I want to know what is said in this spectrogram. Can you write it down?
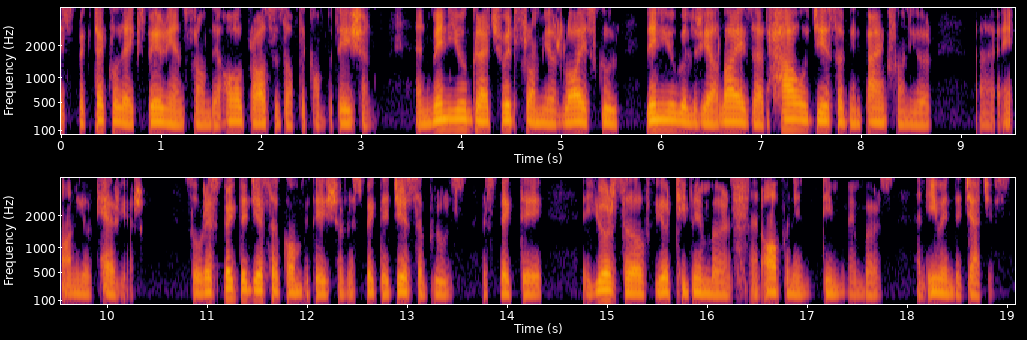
a spectacular experience from the whole process of the competition. And when you graduate from your law school, then you will realize that how Jessup impacts on your on your career. So respect the Jessup competition, respect the Jessup rules, respect the, yourself, your team members, and opponent team members, and even the judges.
